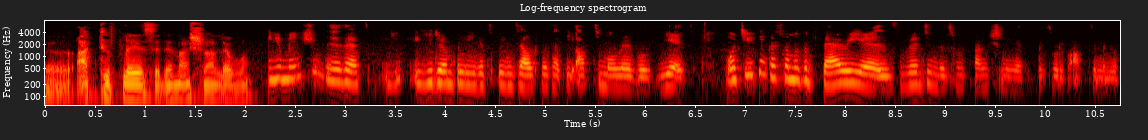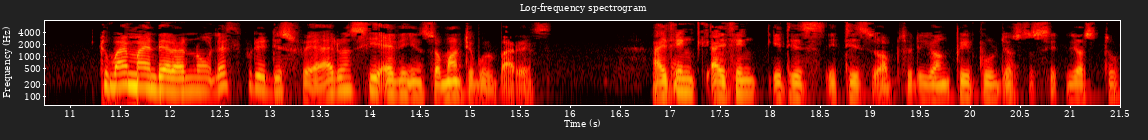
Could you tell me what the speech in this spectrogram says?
Uh, active players at the national level. You mentioned there that you, don't believe it's being dealt with at the optimal level yet. What do you think are some of the barriers preventing this from functioning at the sort of optimal level? to my mind, there are no, let's put it this way, I don't see any insurmountable barriers. I think, I think it is, it is up to the young people just to sit, just to,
